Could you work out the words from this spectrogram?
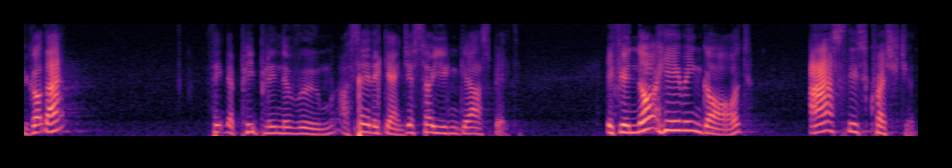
You got that? I think the people in the room, I'll say it again just so you can grasp it. If you're not hearing God, ask this question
